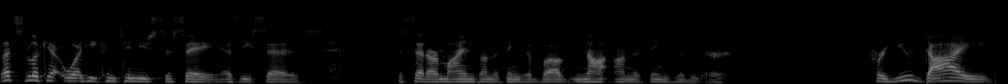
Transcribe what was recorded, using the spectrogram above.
Let's look at what he continues to say as he says, to set our minds on the things above, not on the things of the earth. For you died,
